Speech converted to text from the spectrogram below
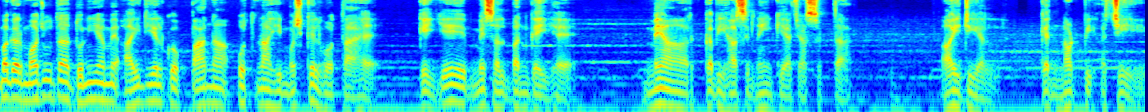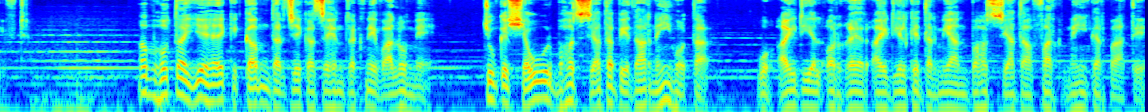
مگر موجودہ دنیا میں آئیڈیل کو پانا اتنا ہی مشکل ہوتا ہے کہ یہ مثل بن گئی ہے۔ معیار کبھی حاصل نہیں کیا جا سکتا۔ Ideal can not be achieved اب ہوتا یہ ہے کہ کم درجے کا ذہن رکھنے والوں میں چونکہ شعور بہت زیادہ بیدار نہیں ہوتا، وہ آئیڈیل اور غیر آئیڈیل کے درمیان بہت زیادہ فرق نہیں کر پاتے۔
